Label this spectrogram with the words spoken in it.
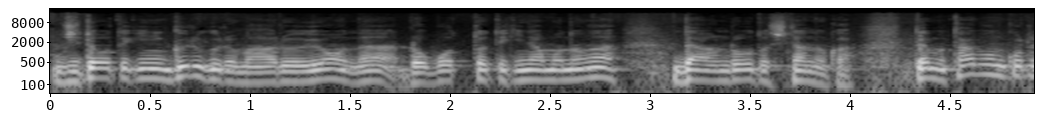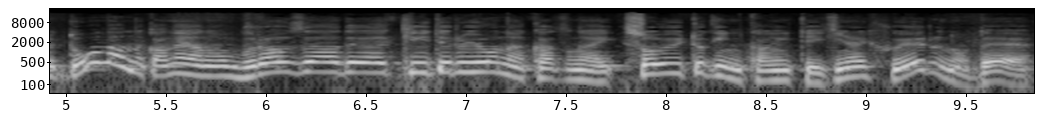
自動的にぐるぐるる回るようなロボット的なものがダウンロードしたのか。でも多分これどうなのかね、あの、ブラウザーで聞いてるような数が、そういう時に限っていきなり増えるので、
